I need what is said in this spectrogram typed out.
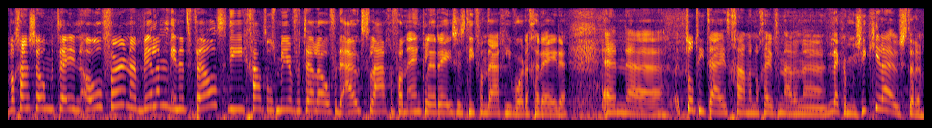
we gaan zo meteen over naar Willem in het veld. Die gaat ons meer vertellen over de uitslagen van enkele races die vandaag hier worden gereden. En tot die tijd gaan we nog even naar een lekker muziekje luisteren.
